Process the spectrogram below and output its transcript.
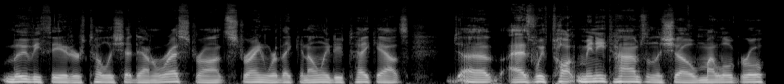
movie theaters totally shut down, restaurants strain where they can only do takeouts. Uh, as we've talked many times on the show, my little girl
